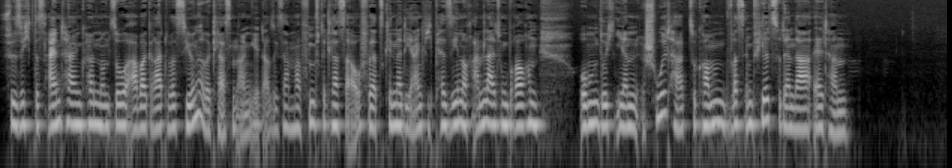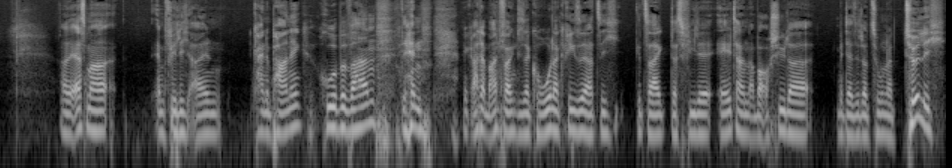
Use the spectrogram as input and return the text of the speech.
für sich das einteilen können und so, aber gerade was jüngere Klassen angeht, also ich sag mal fünfte Klasse aufwärts, Kinder, die eigentlich per se noch Anleitung brauchen, um durch ihren Schultag zu kommen, was empfiehlst du denn da Eltern? Also erstmal empfehle ich allen, keine Panik, Ruhe bewahren, denn gerade am Anfang dieser Corona-Krise hat sich gezeigt, dass viele Eltern, aber auch Schüler mit der Situation natürlich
